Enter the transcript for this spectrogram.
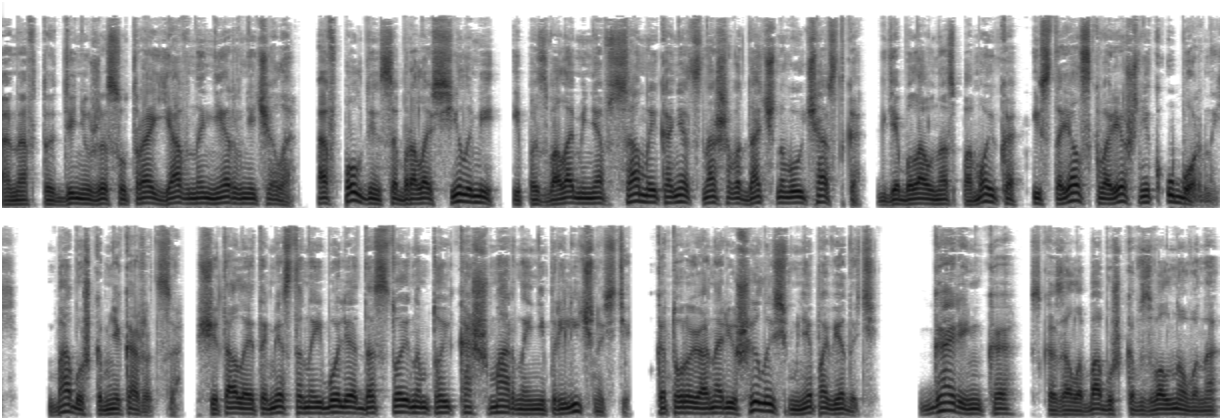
Она в тот день уже с утра явно нервничала, а в полдень собралась силами и позвала меня в самый конец нашего дачного участка, где была у нас помойка и стоял скворечник уборный. Бабушка, мне кажется, считала это место наиболее достойным той кошмарной неприличности, которую она решилась мне поведать. «Гаренька», — сказала бабушка взволнованно,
